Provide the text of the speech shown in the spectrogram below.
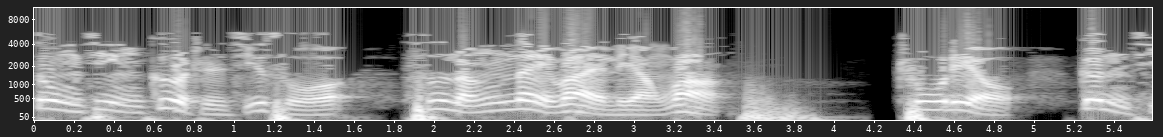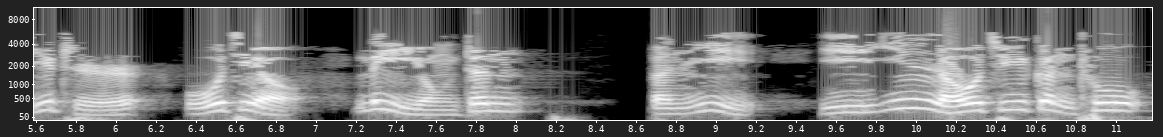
动静各指其所，斯能内外两忘。初六，艮其趾，无咎。利永贞。本意以阴柔居艮出，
